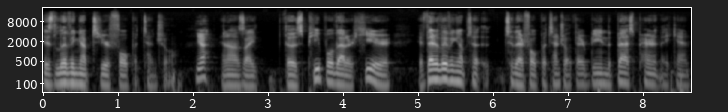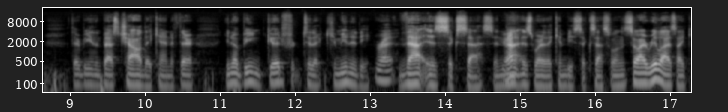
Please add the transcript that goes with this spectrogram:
is living up to your full potential. Yeah. And I was like, those people that are here, if they're living up to to their full potential, if they're being the best parent they can, if they're being the best child they can, if they're, you know, being good for to their community, Right. that is success, and Yeah. that is where they can be successful. And so I realized, like,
